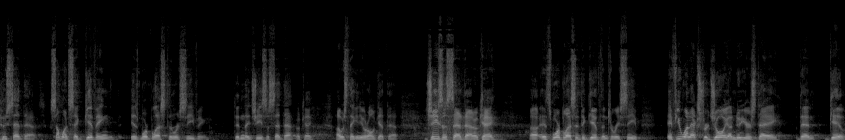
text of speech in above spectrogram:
who said that? Someone said giving is more blessed than receiving. Didn't they? Jesus said that, okay? I was thinking you would all get that. Jesus said that, okay? Uh, it's more blessed to give than to receive. If you want extra joy on New Year's Day, then give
